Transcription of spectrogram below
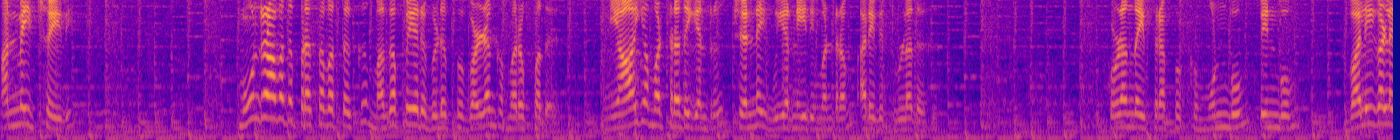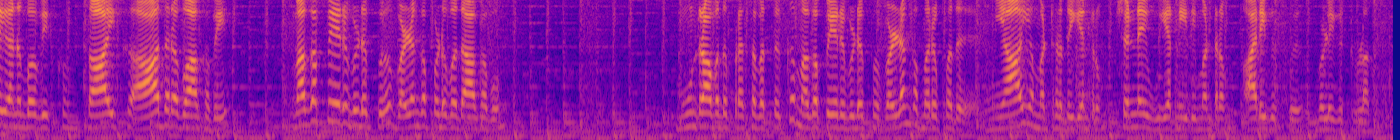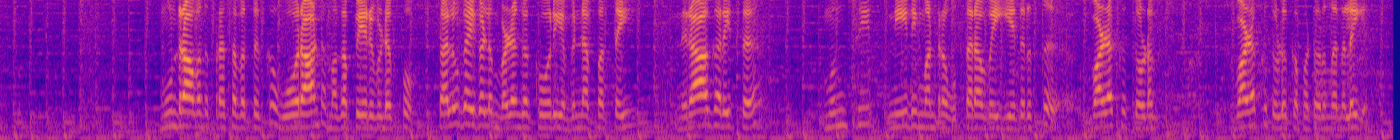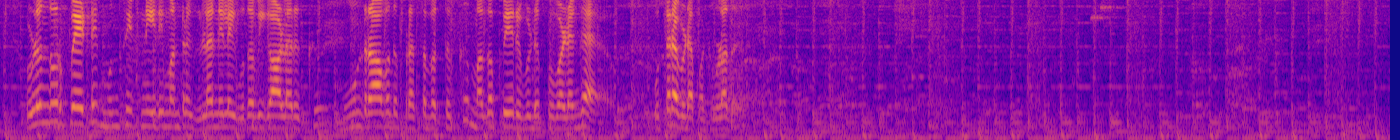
அண்மை செய்தி. மூன்றாவது பிரசவத்துக்கு மகப்பேறு விடுப்பு வழங்க மறுப்பது நியாயமற்றது என்று சென்னை உயர்நீதிமன்றம் அறிவித்துள்ளது. குழந்தை பிறப்புக்கு முன்பும் பின்பும் வலிகளை அனுபவிக்கும் தாய்க்கு ஆதரவாகவே மகப்பேறு விடுப்பு வழங்கப்படுவதாகவும் மூன்றாவது பிரசவத்துக்கு மகப்பேறு விடுப்பு வழங்க மறுப்பது நியாயமற்றது என்றும் சென்னை உயர்நீதிமன்றம் அறிவிப்பு வெளியிட்டுள்ளது. மூன்றாவது பிரசவத்துக்கு ஓராண்டு மகப்பேறு விடுப்பும் சலுகைகளும் வழங்க கோரிய விண்ணப்பத்தை நிராகரித்த முன்சீப் நீதிமன்ற உத்தரவை எதிர்த்து வழக்கு தொட வழக்கு தொடுக்கப்பட்டிருந்த நிலையில் உளுந்தூர்பேட்டை முன்சீப் நீதிமன்ற இளநிலை உதவியாளருக்கு மூன்றாவது பிரசவத்துக்கு மகப்பேறு விடுப்பு வழங்க உத்தரவிடப்பட்டுள்ளது.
